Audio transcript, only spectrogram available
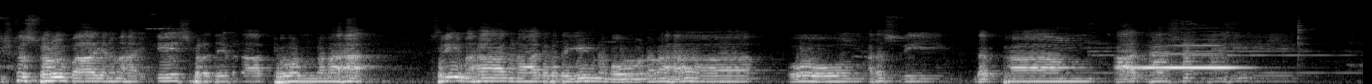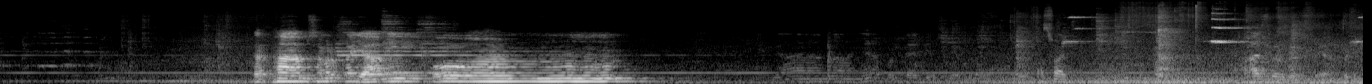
विष्णुस्वरूपाय नमः एकेश्वर देवताभ्यो नमः श्री श्रीमहागणाधिपतये नमो नमः। ॐ अथ श्री दर्भाम् आध्यात्मिकैः दर्भां समर्पयामि। ॐ That's fine. As well as yeah, pretty.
